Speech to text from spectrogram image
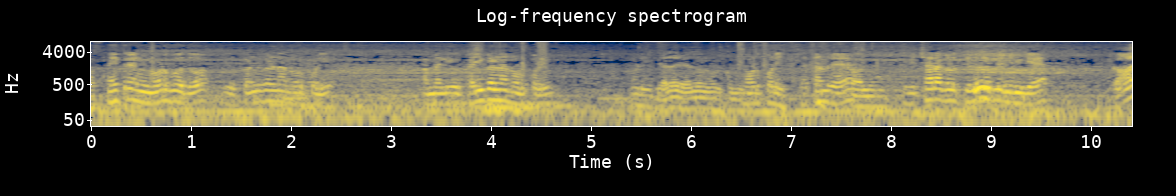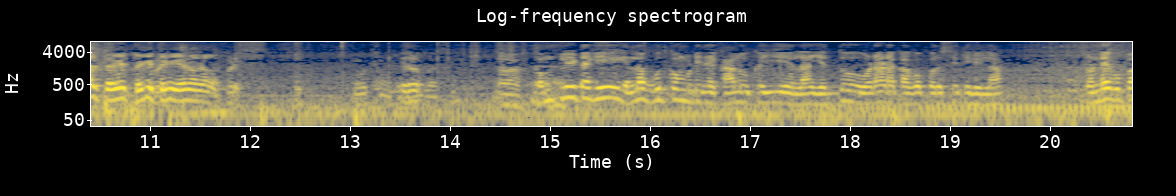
ಸ್ನೇಹಿತರೆ ನೀವು ನೋಡ್ಬೋದು ಇವ್ರ ಕಣ್ಣುಗಳನ್ನ ನೋಡ್ಕೊಳ್ಳಿ. ಆಮೇಲೆ ಇವ್ರ ಕೈಗಳನ್ನ ನೋಡ್ಕೊಳ್ಳಿ. ನೋಡಿ. ನೋಡ್ಕೊಳ್ಳಿ. ಯಾಕಂದ್ರೆ ಈ ವಿಚಾರಗಳು ತಿಳಿದಿರ್ಲಿ ನಿಮ್ಗೆ. ಕಾಲ್ ತೆಗಿ ತೆಗಿ ತೆಗಿ ಏನಾಗಲ್ಲ ನೋಡಿ. ಕಂಪ್ಲೀಟ್ ಆಗಿ ಎಲ್ಲ ಊದ್ಕೊಂಡ್ಬಿಟ್ಟಿದೆ. ಕಾಲು ಕೈ ಎಲ್ಲ ಎದ್ದು ಓಡಾಡಕ್ಕಾಗೋ ಪರಿಸ್ಥಿತಿ ಇಲ್ಲ ತೊಂಡೆಗುಪ್ಪ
